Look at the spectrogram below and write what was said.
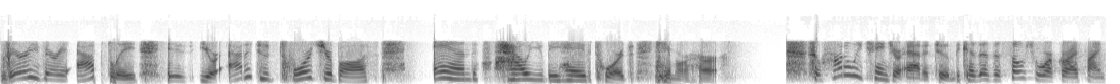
very, very aptly is your attitude towards your boss and how you behave towards him or her. So how do we change our attitude? Because as a social worker, I find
